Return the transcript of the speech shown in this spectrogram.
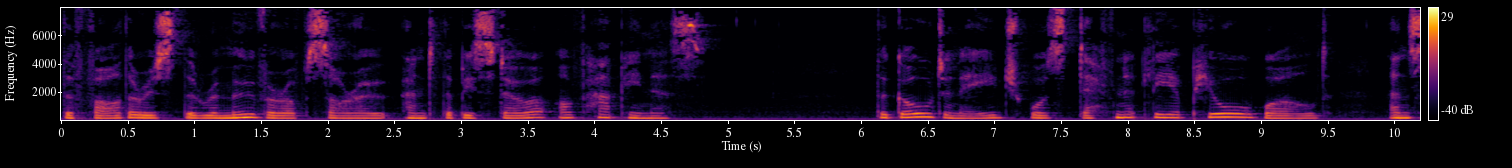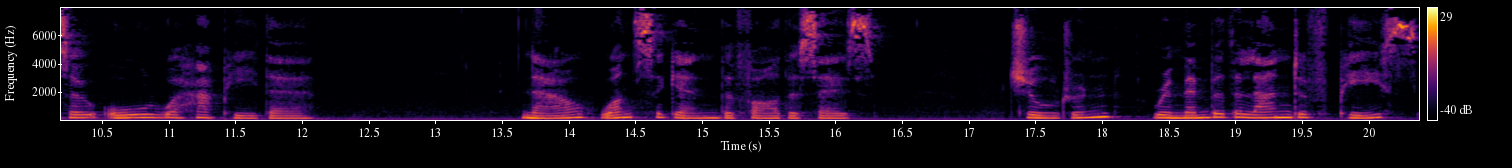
The Father is the remover of sorrow and the bestower of happiness. The Golden Age was definitely a pure world, and so all were happy there. Now, once again, the Father says, Children, remember the land of peace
